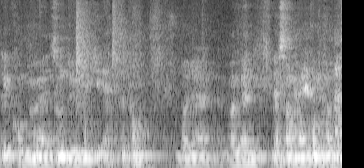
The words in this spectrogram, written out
Det kommer jo en som du liker etterpå. Så bare, bare vent. Er samme kom på han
